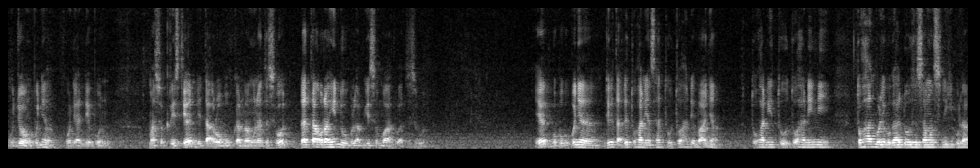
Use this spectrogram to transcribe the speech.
ujung punya. Kemudian dia pun masuk Kristian dia tak robohkan bangunan tersebut. Datang orang Hindu pula pergi sembah tempat tersebut. Ya rupa-rupanya dia tak ada Tuhan yang satu. Tuhan dia banyak. Tuhan itu Tuhan ini. Tuhan boleh bergaduh sesama sendiri pula.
